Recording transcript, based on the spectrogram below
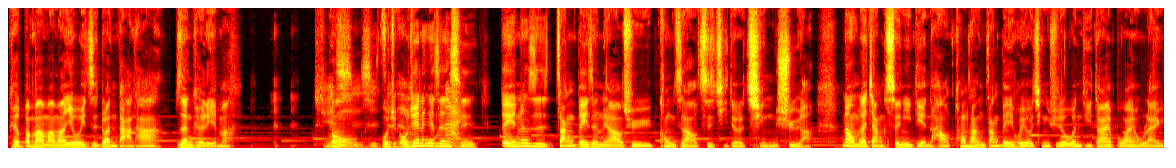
可是爸爸妈妈又一直乱打他，不是很可怜吗？确实是，我觉我觉得那个真的是对，那是长辈真的要去控制好自己的情绪啊。那我们再讲深一点的哈，通常长辈会有情绪的问题，大概不外乎来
